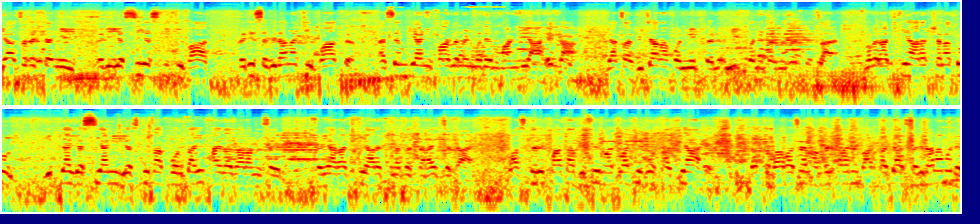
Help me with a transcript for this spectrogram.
या सदस्यांनी कधी एस सी एस टीची बात कधी संविधानाची बात असेंब्ली आणि पार्लमेंटमध्ये मांडली आहे का याचा विचार आपण नीट नीटपणे करणं गरजेचं आहे. मग राजकीय आरक्षणातून इथल्या एस सी आणि एस टीचा कोणताही फायदा झाला नसेल तर या राजकीय आरक्षणाचं करायचं काय? वास्तविक पाहता दुसरी महत्त्वाची गोष्ट अशी आहे डॉक्टर बाबासाहेब आंबेडकरांनी भारताच्या संविधानामध्ये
